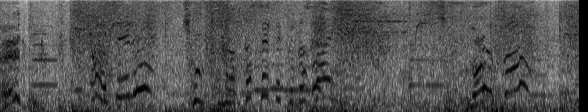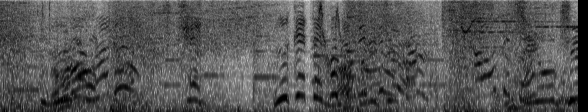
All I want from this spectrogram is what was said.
えっ当てる任せてください頑張ろうまだまだ受けてください当たりじゃ合わせて陣を切れ。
